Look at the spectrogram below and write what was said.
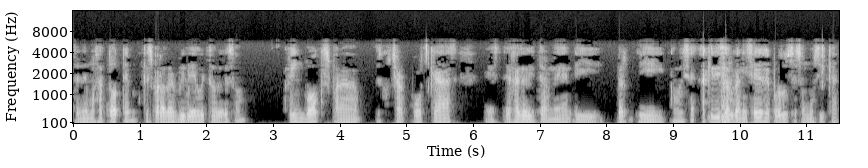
tenemos a Totem, que es para ver video y todo eso. Greenbox para escuchar podcasts, este radio de internet y y ¿cómo dice? Aquí dice organizar y reproduce su música,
